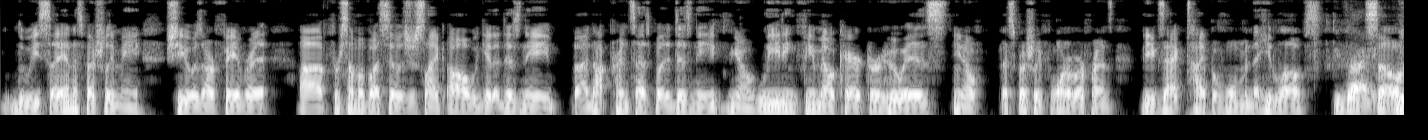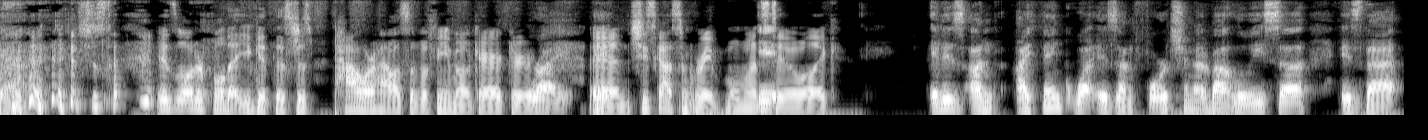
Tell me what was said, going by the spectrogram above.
Luisa and especially me, she was our favorite. Uh, for some of us, it was just like, oh, we get a Disney, uh, not princess, but a Disney, you know, leading female character who is, you know, especially for one of our friends, the exact type of woman that he loves. Right. So yeah. it's just it's wonderful that you get this just powerhouse of a female character, Right. It- and she's got some great moments it- too. Like it is un I think what is unfortunate about Luisa is that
